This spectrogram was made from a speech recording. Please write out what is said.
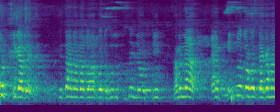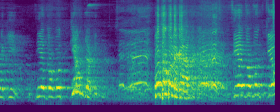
ওর ঠিক আছে। কত হুজুর মানে কেউ দেখেনি। করে যে জগৎ কেউ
